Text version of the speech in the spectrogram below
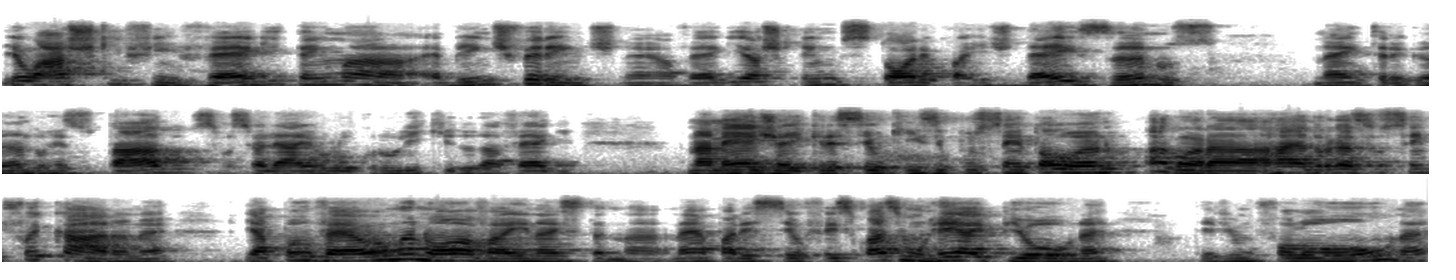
eu acho que, enfim, VEG tem uma. é bem diferente, né? A VEG acho que tem um histórico aí de 10 anos né, entregando resultado. Se você olhar aí, o lucro líquido da VEG, na média aí cresceu 15% ao ano. Agora, a Raia Drogasil sempre foi cara, né? E a Panvel é uma nova aí, na, na né, apareceu, fez quase um re-IPO, né? Teve um follow-on, né?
